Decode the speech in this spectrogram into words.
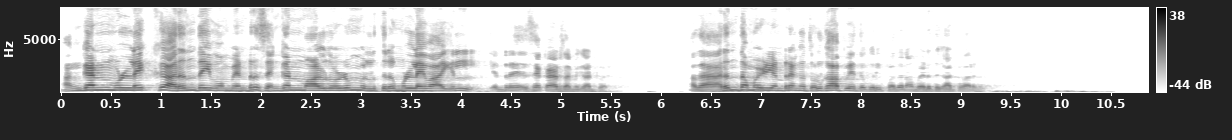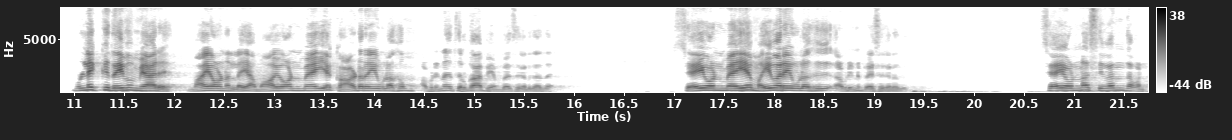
அங்கன் முல்லைக்கு அருந்தெய்வம் என்று செங்கன் மால்தொழும் திருமுல்லை வாயில் என்று சேக்காடு சாமி காட்டுவார். அதை அருந்தமிழ் என்று அங்கே தொல்காப்பியத்தை குறிப்பதை நம்ம எடுத்து காட்டுவார்கள். முல்லைக்கு தெய்வம் யார்? மாயோன் இல்லையா மாயோன்மேய காடுரை உலகம் அப்படின்னு தொல்காப்பியம் பேசுகிறது அதை. சேயோன்மேய மைவரை உலகு அப்படின்னு பேசுகிறது. சேயோன்னா சிவந்தவன்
